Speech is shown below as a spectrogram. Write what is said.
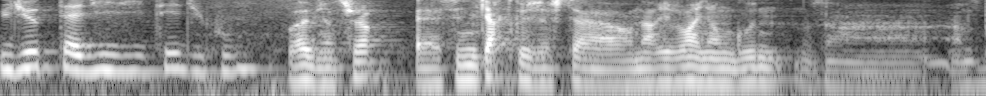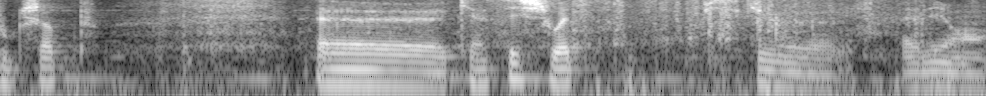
lieux que tu as visités du coup? Ouais, bien sûr. C'est une carte que j'ai achetée en arrivant à Yangon, dans un, un bookshop, qui est assez chouette, puisque elle est en,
